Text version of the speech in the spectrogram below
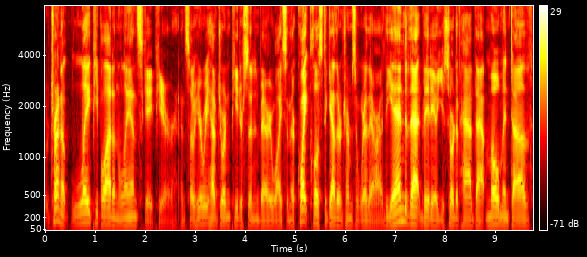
we're trying to lay people out on the landscape here. And so here we have Jordan Peterson and Bari Weiss, and they're quite close together in terms of where they are. At the end of that video, you sort of had that moment of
